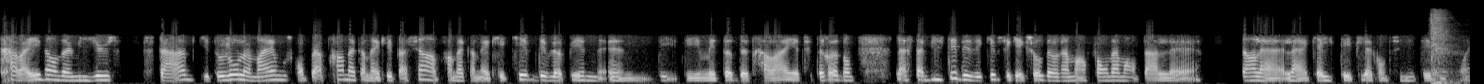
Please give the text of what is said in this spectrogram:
travailler dans un milieu stable, qui est toujours le même, où ce qu'on peut apprendre à connaître les patients, apprendre à connaître l'équipe, développer des, des, méthodes de travail, etc. Donc, la stabilité des équipes, c'est quelque chose de vraiment fondamental dans la, la qualité puis la continuité des soins.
